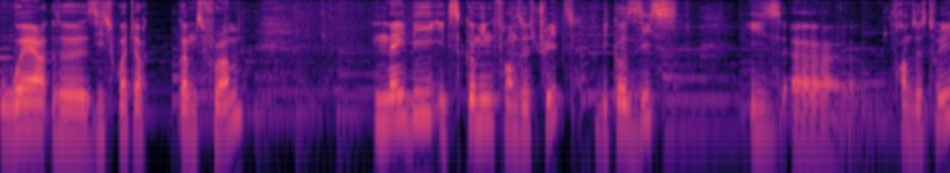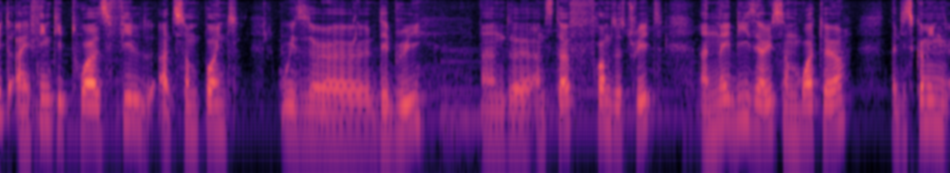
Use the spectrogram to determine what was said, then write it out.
where the, this water comes from. Maybe it's coming from the street because this is uh, from the street. I think it was filled at some point with uh, debris and, uh, and stuff from the street and maybe there is some water that is coming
